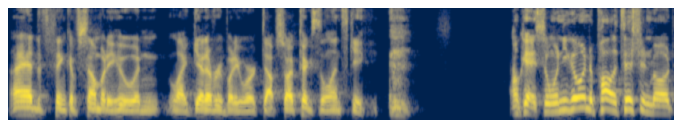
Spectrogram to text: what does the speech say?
I had to think of somebody who wouldn't like get everybody worked up, so I picked Zelensky. Okay, so when you go into politician mode,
